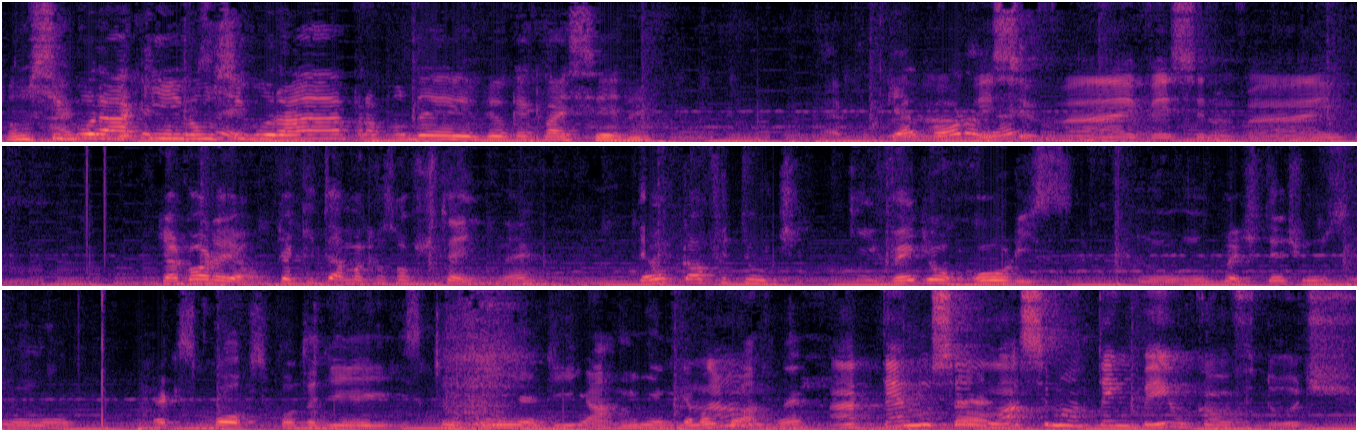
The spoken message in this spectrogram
Vamos segurar vamos o aqui, vamos segurar pra poder ver o que, é que vai ser, né? É porque agora, Vê né? se vai, vê se não vai. Que agora aí, ó, o que, é que a Microsoft tem, né? Tem um Call of Duty que vende horrores no, no Playstation e no, no Xbox, conta de skinzinha, de arminha de Diablo Não, 4, né? até no celular se mantém bem o Call of Duty.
